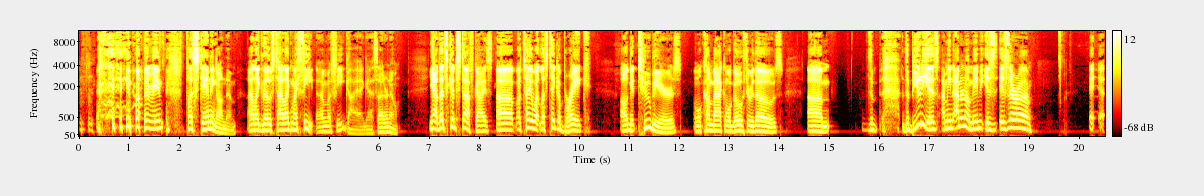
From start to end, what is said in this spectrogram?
you know what I mean? Plus standing on them. I like those. T- I like my feet. I'm a feet guy, I guess. I don't know. Yeah, that's good stuff, guys. Uh, I'll tell you what, let's take a break. I'll get two beers and we'll come back and we'll go through those. Um, the the beauty is, I mean, I don't know, maybe is is there a a,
